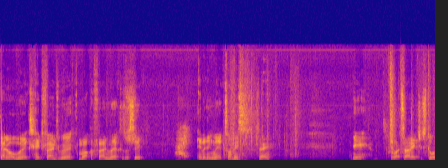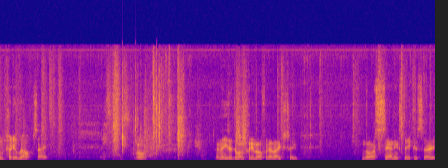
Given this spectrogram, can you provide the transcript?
That all works, headphones work, microphone works as I said Hey, everything works on this, so yeah, its age it's doing pretty well, so well, and these are doing pretty well for their age too. Nice sounding speakers, so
